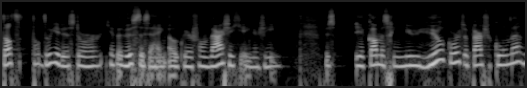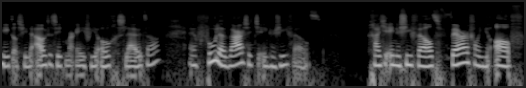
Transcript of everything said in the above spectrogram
dat, dat doe je dus door je bewust te zijn ook weer van waar zit je energie. Dus je kan misschien nu heel kort, een paar seconden, niet als je in de auto zit, maar even je ogen sluiten en voelen waar zit je energieveld. Gaat je energieveld ver van je af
